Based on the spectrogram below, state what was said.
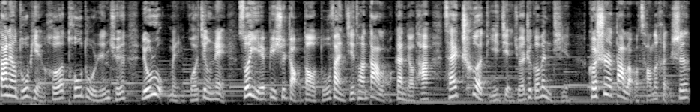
大量毒品和偷渡人群流入美国境内，所以必须找到毒贩集团大佬干掉他，才彻底解决这个问题。可是大佬藏得很深，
